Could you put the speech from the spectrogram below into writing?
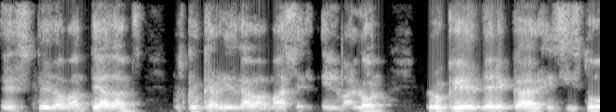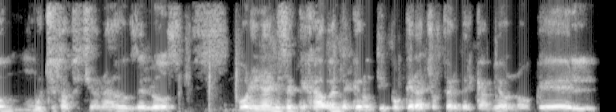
este, Davante Adams, pues creo que arriesgaba más el, el balón. Creo que Derek Carr, insisto, muchos aficionados de los 49 se quejaban de que era un tipo que era chofer del camión, ¿no? Que él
